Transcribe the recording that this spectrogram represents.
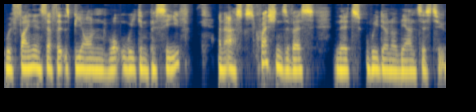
we're finding stuff that's beyond what we can perceive and asks questions of us that we don't know the answers to.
